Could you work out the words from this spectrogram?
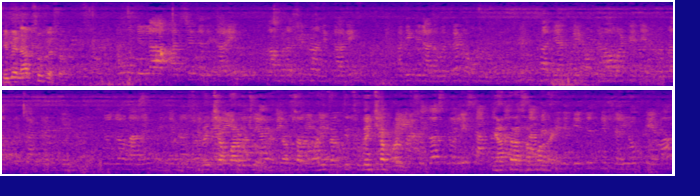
જીબેન આપ શું કહેશો? હું જિલ્લા આરસીએચ અધિકારી આમ રસીકરણ અધિકારી અધિક જિલ્લાના બધા ડૉક્ટરો ખાદ્યાંતરી નોંધવા માટે જે પ્રોગ્રામ સરકાર તરફથી શુભેચ્છા પાડું છું. તરફથી શુભેચ્છા પાડું યાત્રા સફળ રહી. એમાં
